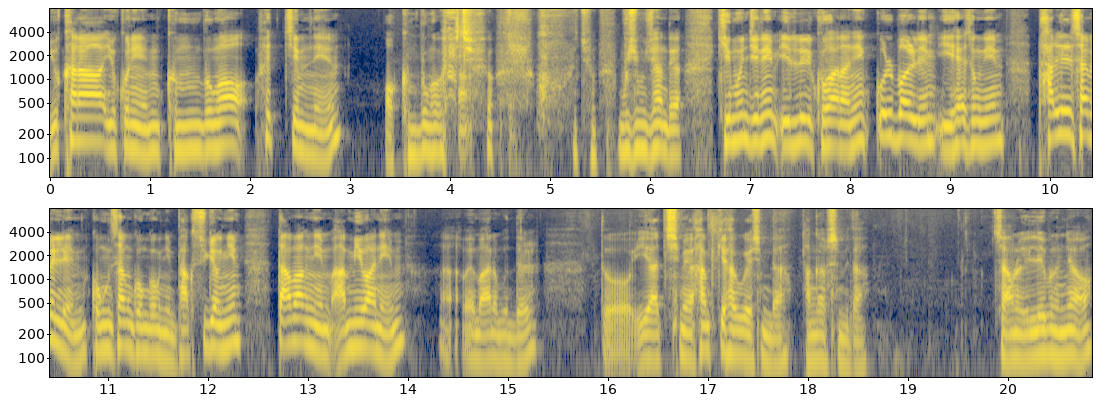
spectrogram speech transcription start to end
육하나 육구님, 금붕어 횟집님, 어 금붕어 횟집. 좀 무시무시한데요. 김은지님, 1191님, 꿀벌님, 이혜숙님, 8131님, 0300님, 박수경님, 따망님, 안미화님, 아, 왜 많은 분들 또 이 아침에 함께하고 계십니다. 반갑습니다. 자, 오늘 1, 2부는요,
